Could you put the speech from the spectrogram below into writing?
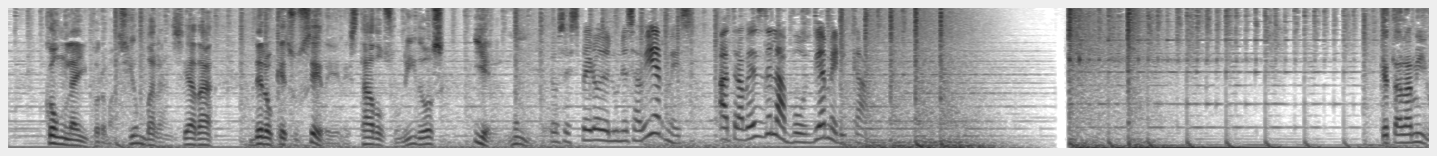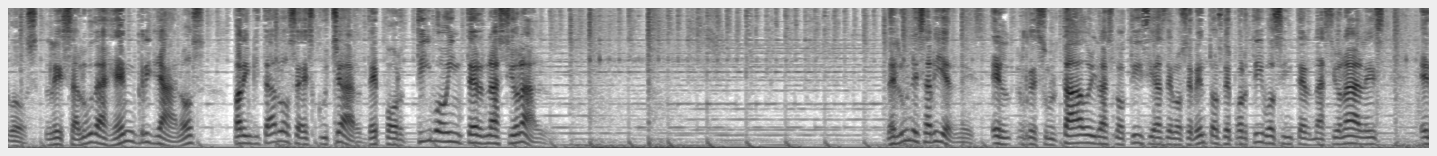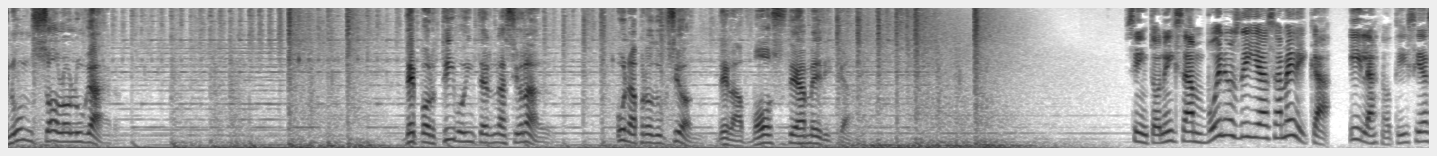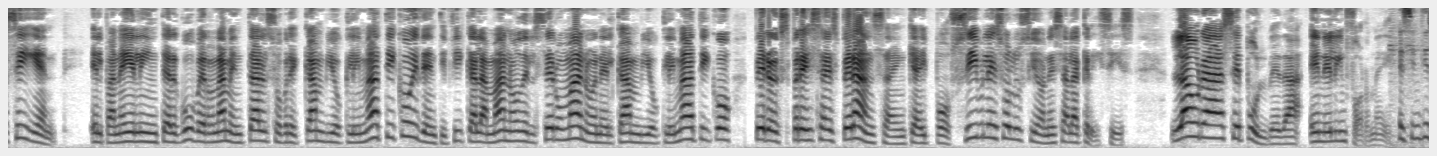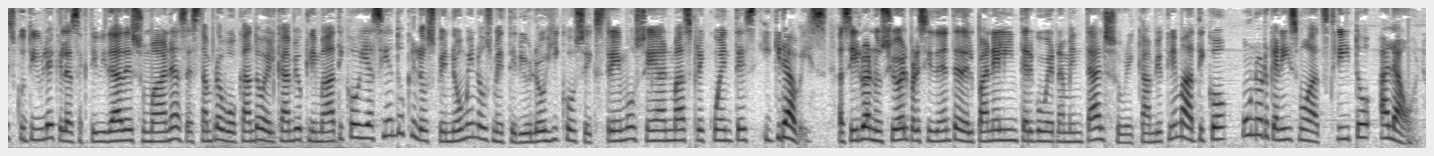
con la información balanceada de lo que sucede en Estados Unidos y el mundo. Los espero de lunes a viernes a través de La Voz de América. ¿Qué tal amigos? Les saluda Henry Llanos para invitarlos a escuchar Deportivo Internacional. De lunes a viernes, el resultado y las noticias de los eventos deportivos internacionales en un solo lugar Deportivo Internacional, una producción de La Voz de América. Sintonizan Buenos Días América y las noticias siguen. El panel intergubernamental sobre cambio climático identifica la mano del ser humano en el cambio climático, pero expresa esperanza en que hay posibles soluciones a la crisis. Laura Sepúlveda en el informe. Es indiscutible que las actividades humanas están provocando el cambio climático y haciendo que los fenómenos meteorológicos extremos sean más frecuentes y graves. Así lo anunció el presidente del panel intergubernamental sobre cambio climático, un organismo adscrito a la ONU.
